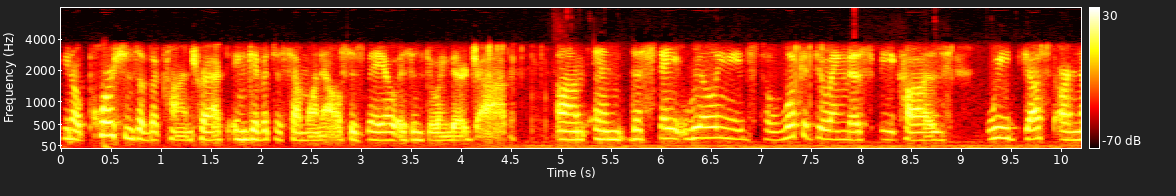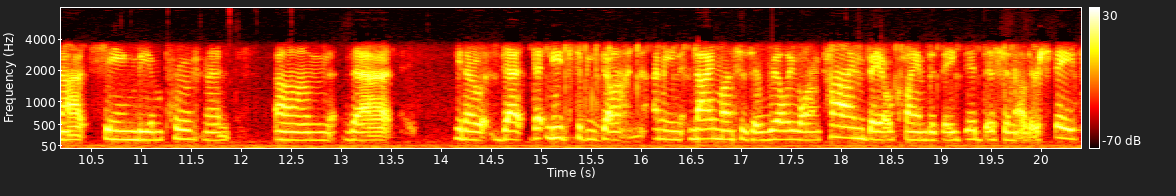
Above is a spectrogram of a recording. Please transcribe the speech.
you know, portions of the contract and give it to someone else if Veyo isn't doing their job. Um, and the state really needs to look at doing this because we just are not seeing the improvement um, that you know that that needs to be done. I mean, nine months is a really long time. Veyo claimed that they did this in other states.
